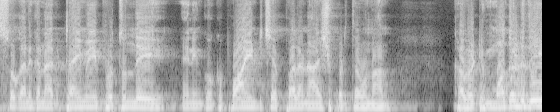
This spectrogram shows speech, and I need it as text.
సో కనుక నాకు టైం అయిపోతుంది నేను ఇంకొక పాయింట్ చెప్పాలని ఆశపడుతూ ఉన్నాను. కాబట్టి మొదటిది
